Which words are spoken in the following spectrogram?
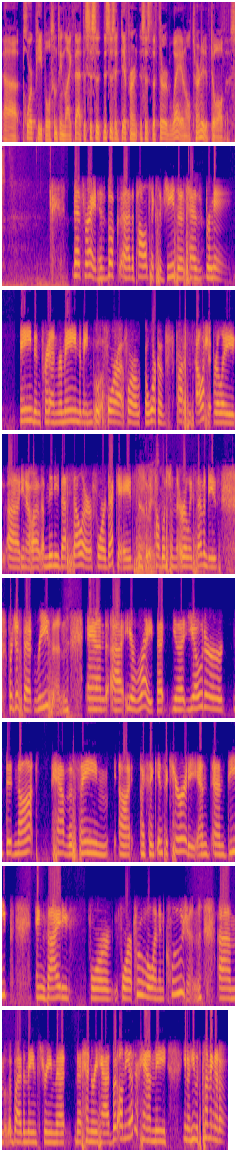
uh, poor people, something like that. This is a, this is a different. This is the third way, an alternative to all this. That's right. His book, uh, The Politics of Jesus, has remained remained in print and remained, I mean, for a, for a work of Protestant scholarship, really, uh, you know, a, a mini bestseller for decades since it was published in the early 70s, for just that reason. And uh, you're right that you know, that Yoder did not have the same, uh, I think, insecurity and and deep anxiety for for approval and inclusion um, by the mainstream that that Henry had. But on the other hand, the you know he was coming out of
